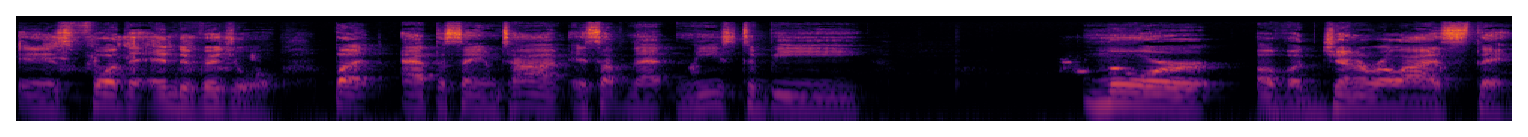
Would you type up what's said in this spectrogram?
is for the individual, but at the same time, it's something that needs to be more of a generalized thing.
